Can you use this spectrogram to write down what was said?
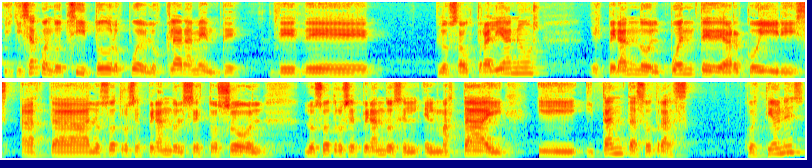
Y quizá cuando sí, todos los pueblos, claramente, desde los australianos esperando el puente de arcoíris, hasta los otros esperando el sexto sol, los otros esperando el, Mastai y, y, tantas otras cuestiones,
